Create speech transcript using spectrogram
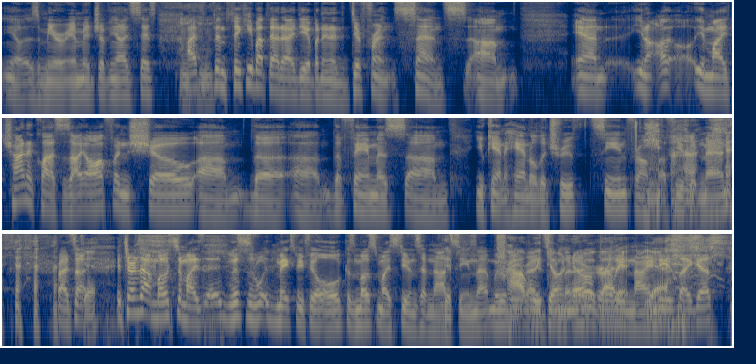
you know as a mirror image of the United States. Mm-hmm. I've been thinking about that idea, but in a different sense. Um, and you know, in my China classes, I often show um, the uh, the famous um, "You Can't Handle the Truth" scene from A Few Good Men. right. So okay. it turns out most of my this is what makes me feel old because most of my students have not seen that movie. Probably right? don't know about early '90s, yeah. I guess.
